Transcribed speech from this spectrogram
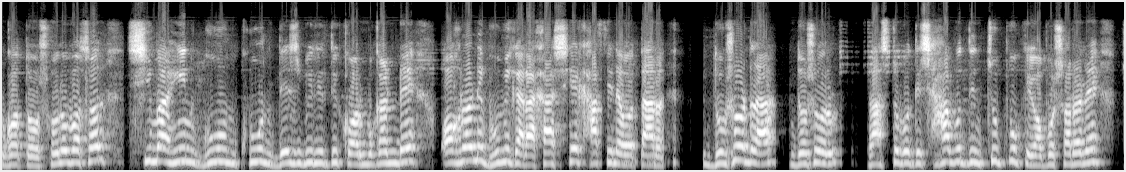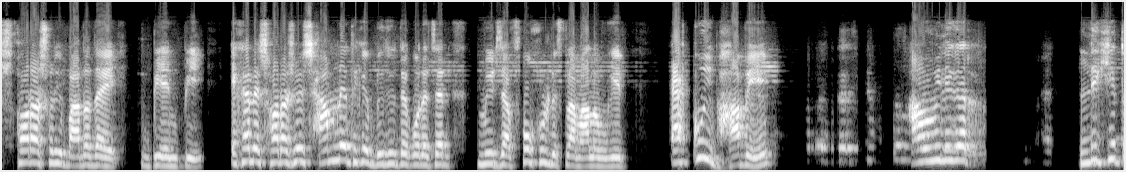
গত ষোলো বছর সীমাহীন গুম, খুন, দেশবিরোধী কর্মকাণ্ডে অগ্রণী ভূমিকা রাখা শেখ হাসিনা ও তার দোসররা, দোসর রাষ্ট্রপতি শাহাবুদ্দিন চুপ্পুকে অপসারণে সরাসরি বাধা দেয় বিএনপি। এখানে সরাসরি সামনে থেকে বিরোধিতা করেছেন মির্জা ফখরুল ইসলাম আলমগীর। একইভাবে আওয়ামী লীগের লিখিত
